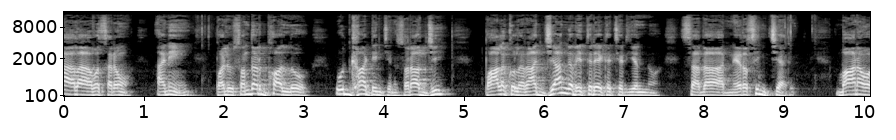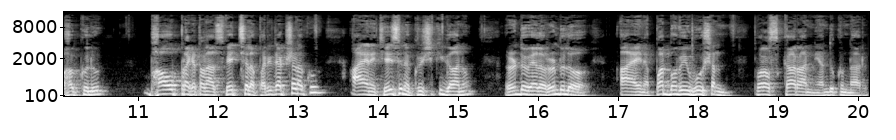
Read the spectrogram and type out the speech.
చాలా అవసరం అని పలు సందర్భాల్లో ఉద్ఘాటించిన స్వరాబ్జీ పాలకుల రాజ్యాంగ వ్యతిరేక చర్యలను సదా నిరసించారు. మానవ హక్కులు భావప్రకటన స్వేచ్ఛల పరిరక్షణకు ఆయన చేసిన కృషికి గాను రెండు వేల రెండులో ఆయన పద్మవిభూషణ్ పురస్కారాన్ని అందుకున్నారు.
